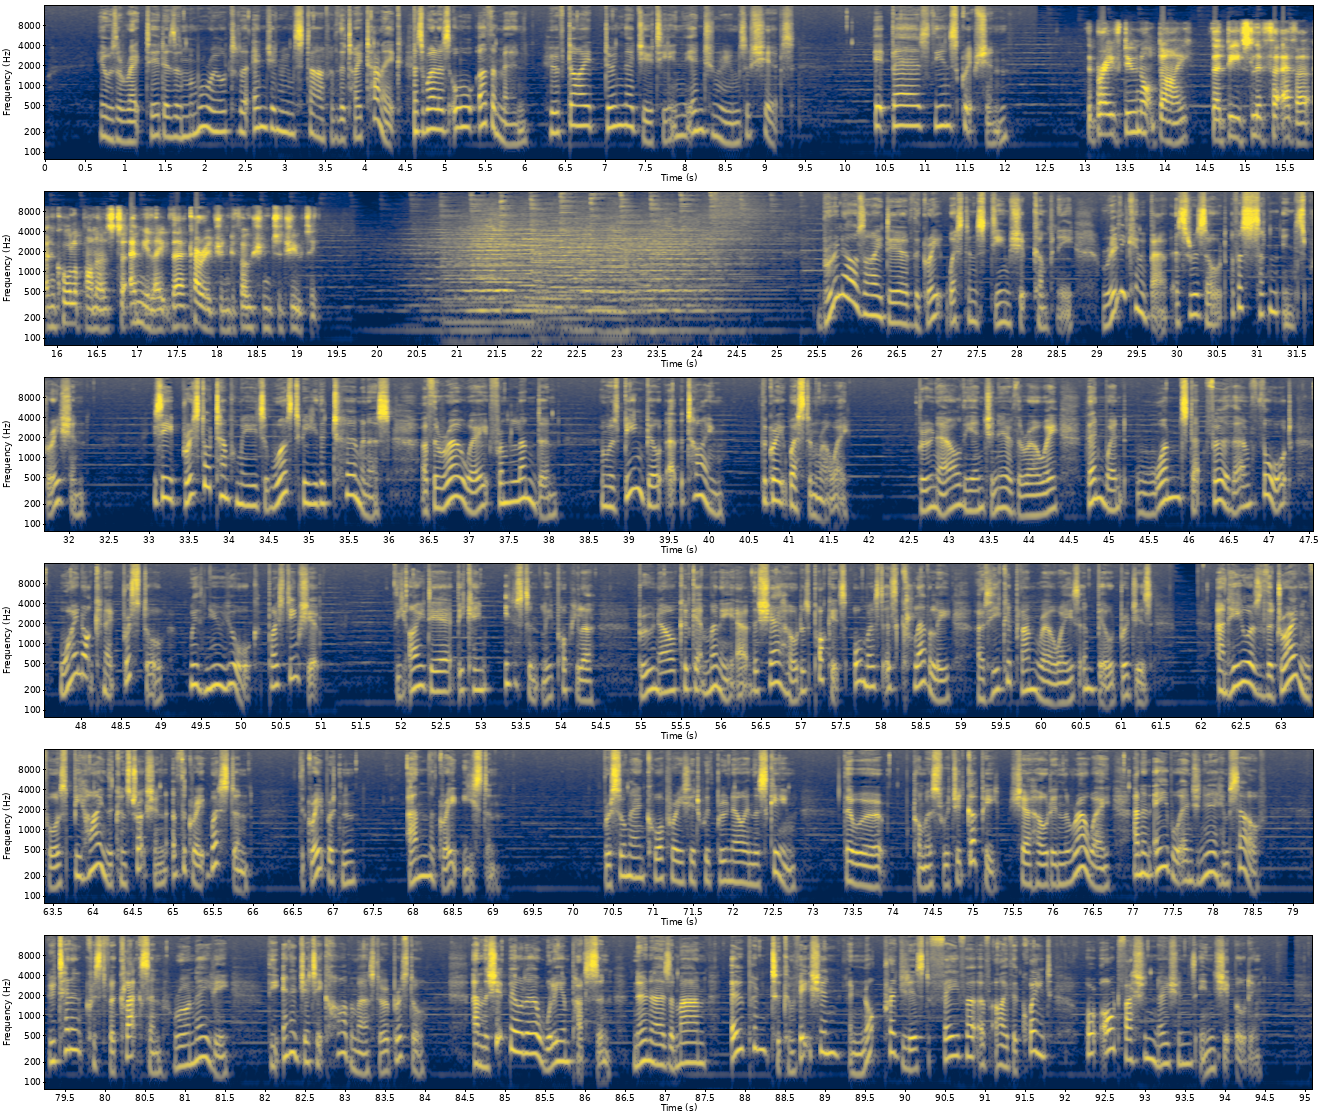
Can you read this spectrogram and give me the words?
It was erected as a memorial to the engine room staff of the Titanic, as well as all other men who have died doing their duty in the engine rooms of ships. It bears the inscription The brave do not die, their deeds live forever and call upon us to emulate their courage and devotion to duty. Brunel's idea of the Great Western Steamship Company really came about as a result of a sudden inspiration. You see, Bristol Temple Meads was to be the terminus of the railway from London and was being built at the time, the Great Western Railway. Brunel, the engineer of the railway, then went one step further and thought, why not connect Bristol with New York by steamship? The idea became instantly popular. Brunel could get money out of the shareholders' pockets almost as cleverly as he could plan railways and build bridges. And he was the driving force behind the construction of the Great Western, the Great Britain, and the Great Eastern. Bristol men cooperated with Brunel in the scheme. There were Thomas Richard Guppy, shareholder in the railway and an able engineer himself, Lieutenant Christopher Claxton, Royal Navy, the energetic harbour master of Bristol, and the shipbuilder William Patterson, known as a man open to conviction and not prejudiced favour of either quaint or old fashioned notions in shipbuilding.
